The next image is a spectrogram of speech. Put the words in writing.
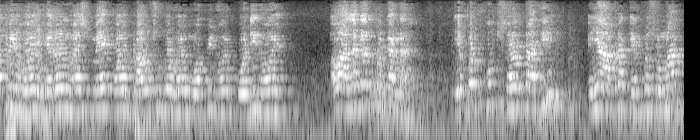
અફીણ હોય હેરોઇન હોય, સ્મેક હોય બ્રાઉન સુગર હોય મોર્ફિન હોય કોડિન હોય, આવા અલગ અલગ પ્રકારના છે. એ પણ ખૂબ સરળતાથી અહીંયા આપણા કેમ્પસોમાં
